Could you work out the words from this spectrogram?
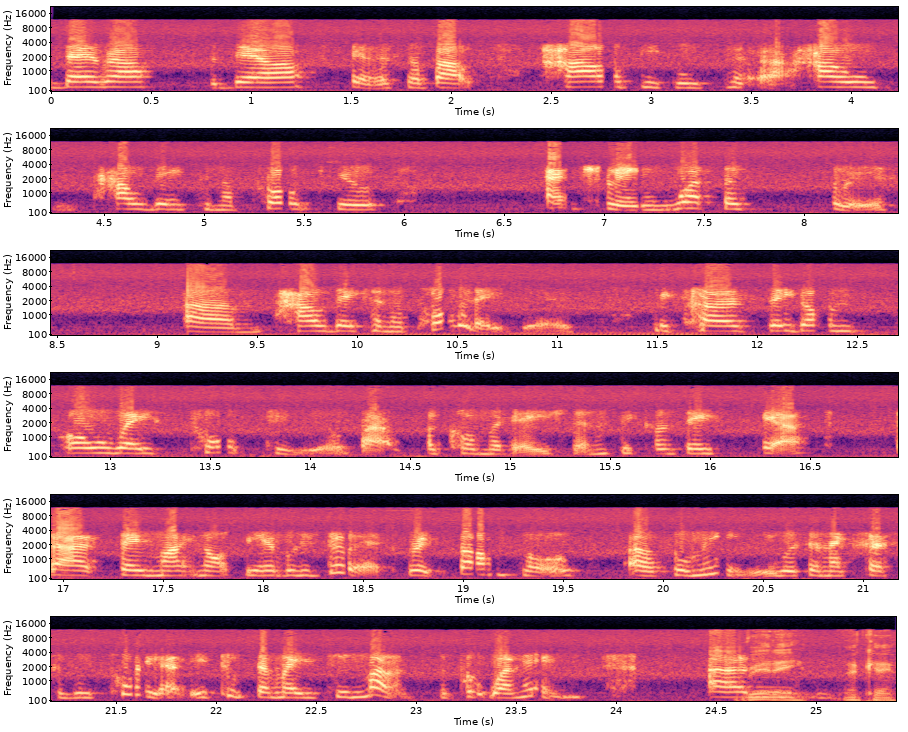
there are, there are fears about how people, uh, how, how they can approach you. Actually, what the fear is, um, how they can accommodate you, because they don't always talk to you about accommodation because they fear that they might not be able to do it. For example, uh, for me, it was an accessible toilet. It took them 18 months to put one in. Um, really? Okay.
